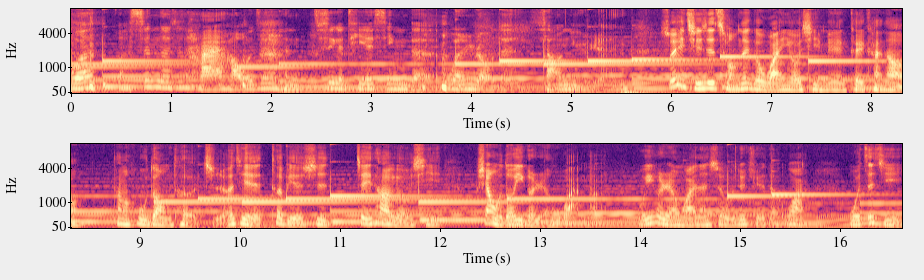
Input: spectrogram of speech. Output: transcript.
我我真的是还好，我真的很是一个贴心的、温柔的小女人。所以其实从那个玩游戏里面可以看到他们互动特质，而且特别是这套游戏，像我都一个人玩嘛，我一个人玩的时候，我就觉得哇，我自己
